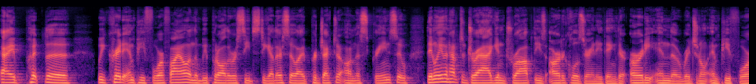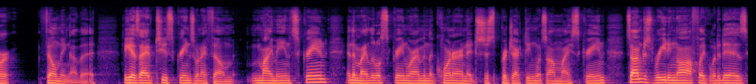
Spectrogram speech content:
I put the we create an MP4 file and then we put all the receipts together. So I project it on the screen. So they don't even have to drag and drop these articles or anything. They're already in the original MP4 filming of it because I have two screens when I film my main screen and then my little screen where I'm in the corner and it's just projecting what's on my screen. So I'm just reading off like what it is.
